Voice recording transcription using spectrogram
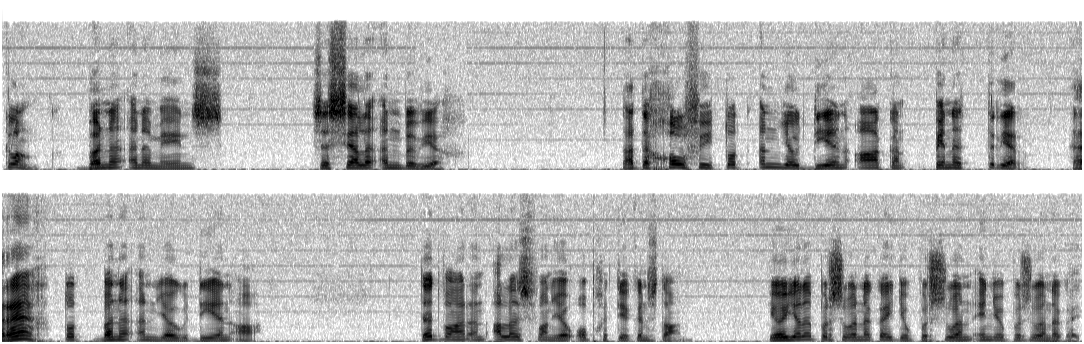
klank binnen in een mens sy celle in beweeg. Dat die golfie tot in jou DNA kan penetreer, reg tot binnen in jou DNA. Dit waarin alles van jou opgeteken staan. Jou hele persoonlikheid, jou persoon en jou persoonlikheid.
